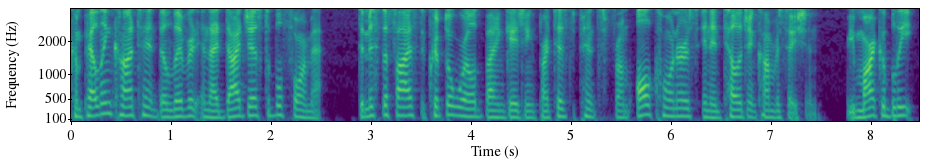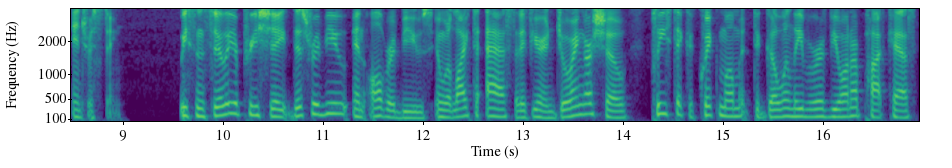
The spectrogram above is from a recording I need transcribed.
Compelling content delivered in a digestible format demystifies the crypto world by engaging participants from all corners in intelligent conversation. Remarkably interesting. We sincerely appreciate this review and all reviews and would like to ask that if you're enjoying our show, please take a quick moment to go and leave a review on our podcast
